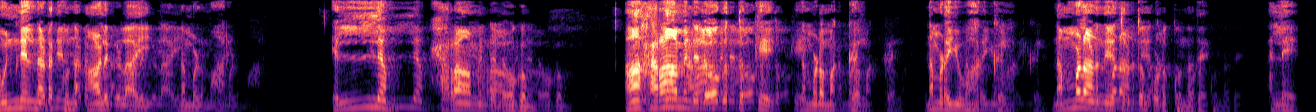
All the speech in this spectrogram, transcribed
മുന്നിൽ നടക്കുന്ന ആളുകളായി നമ്മൾ മാറി. എല്ലാം ഹറാമിന്റെ ലോകം. ആ ഹറാമിന്റെ ലോകത്തൊക്കെ നമ്മുടെ മക്കൾ നമ്മുടെ യുവാക്കൾ നമ്മളാണ് നേതൃത്വം കൊടുക്കുന്നത്. അല്ലേ?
